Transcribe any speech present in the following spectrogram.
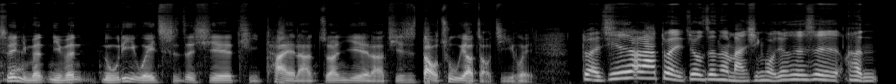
所以你们你们努力维持这些体态啦、专业啦，其实到处要找机会。对，其实啦啦队就真的蛮辛苦，就是是很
